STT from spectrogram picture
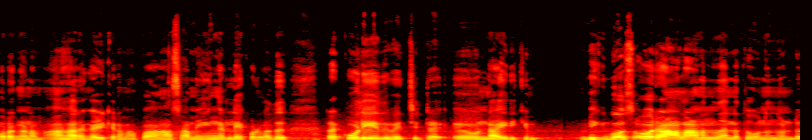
ഉറങ്ങണം ആഹാരം കഴിക്കണം. അപ്പോൾ ആ സമയങ്ങളിലേക്കുള്ളത് റെക്കോർഡ് ചെയ്ത് വെച്ചിട്ട് ഉണ്ടായിരിക്കും. ബിഗ് ബോസ് ഒരാളാണെന്ന് തന്നെ തോന്നുന്നുണ്ട്.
